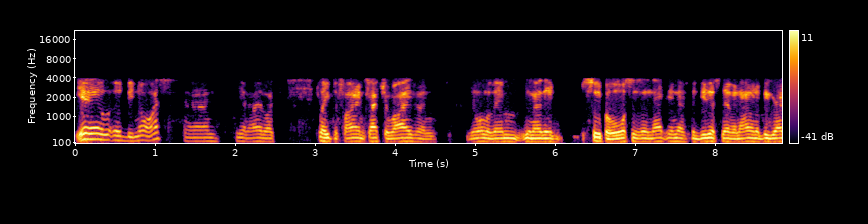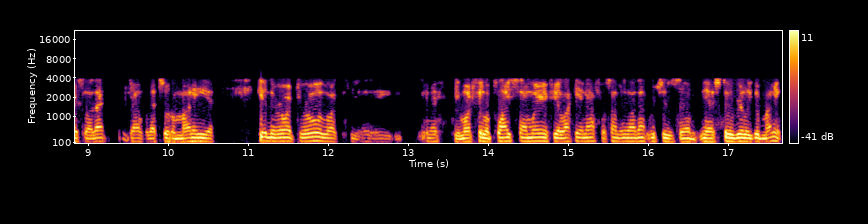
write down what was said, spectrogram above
Yeah, it'd be nice. Um, you know, like Leap to Fame, catch a wave, and all of them, you know, they're super horses and that, you know, but you just never know in a big race like that, going for that sort of money, uh, getting the right draw, like, you know, you might fill a place somewhere if you're lucky enough or something like that, which is, um, you know, still really good money.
